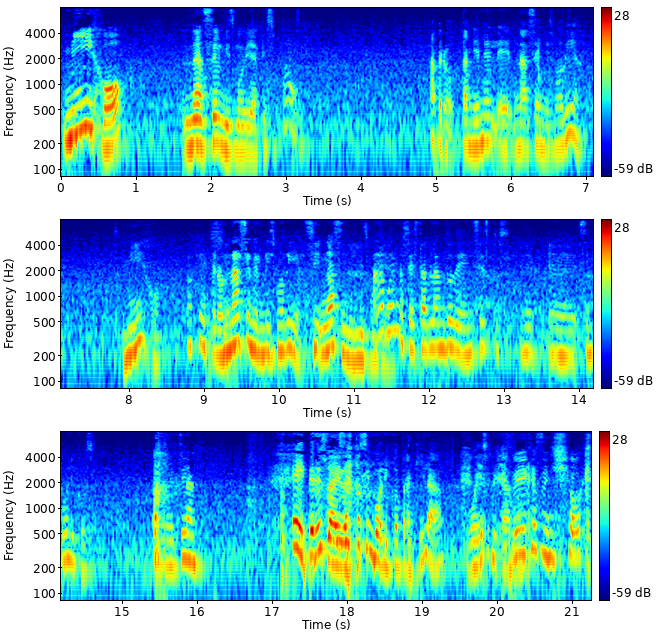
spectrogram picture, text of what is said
Mi hijo nace el mismo día que su padre. Ah, pero también él eh, nace el mismo día. Mi hijo. Ok, pero Sí. nace en el mismo día. Sí, nace en el mismo Ah, día. bueno, se está hablando de incestos en el- eh, simbólicos en el clan. Ey, pero es un incesto simbólico, tranquila. Voy a explicarlo. Me dejas en shock. ¿Qué,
